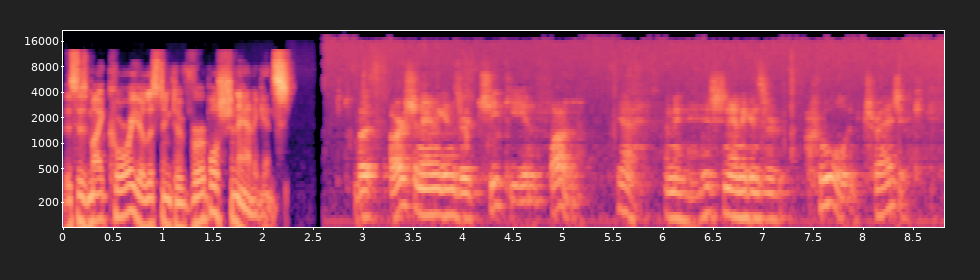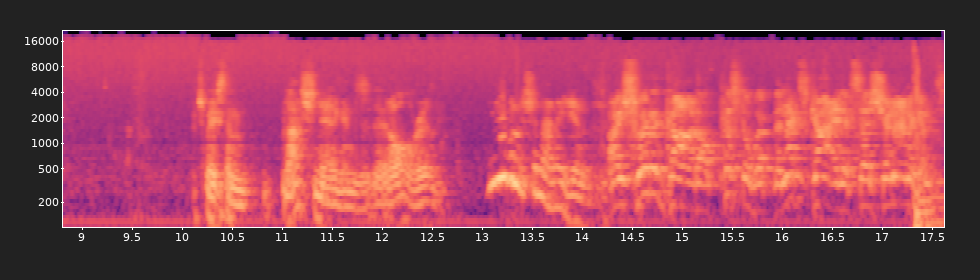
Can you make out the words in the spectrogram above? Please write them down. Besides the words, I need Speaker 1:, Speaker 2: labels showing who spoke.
Speaker 1: This is Mike Corey. You're listening to Verbal Shenanigans.
Speaker 2: But our shenanigans are cheeky and fun.
Speaker 3: Yeah, I mean, his shenanigans are cruel and tragic.
Speaker 4: Which makes them not shenanigans at all, really.
Speaker 2: Evil shenanigans.
Speaker 5: I swear to God, I'll pistol whip the next guy that says shenanigans.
